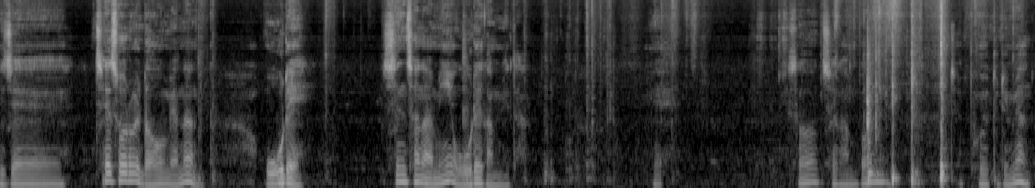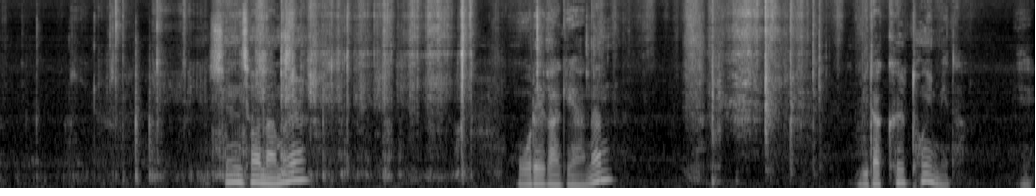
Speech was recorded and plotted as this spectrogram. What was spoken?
이제 채소를 넣으면은 오래 신선함이 오래 갑니다. 예. 그래서 제가 한번 보여드리면 신선함을 오래 가게 하는 미라클 통입니다. 예.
